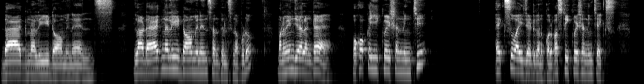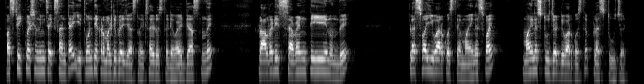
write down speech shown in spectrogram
డయాగ్నలీ డామినెన్స్ ఇలా డయాగ్నలీ డామినెన్స్ అని తెలిసినప్పుడు మనం ఏం చేయాలంటే ఒక్కొక్క ఈక్వేషన్ నుంచి ఎక్స్ వై జెడ్ కనుక్కోవాలి. ఫస్ట్ ఈక్వేషన్ నుంచి ఎక్స్ ఫస్ట్ ఈక్వేషన్ నుంచి ఎక్స్ అంటే ఈ ట్వంటీ ఇక్కడ మల్టిప్లై చేస్తుంది. ఇటు సైడ్ వస్తే డివైడ్ చేస్తుంది. ఇక్కడ ఆల్రెడీ సెవెంటీన్ ఉంది. ప్లస్ వై ఈ వరకు వస్తే minus Y minus two Z ఈ వరకు వస్తే ప్లస్ టూ జెడ్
